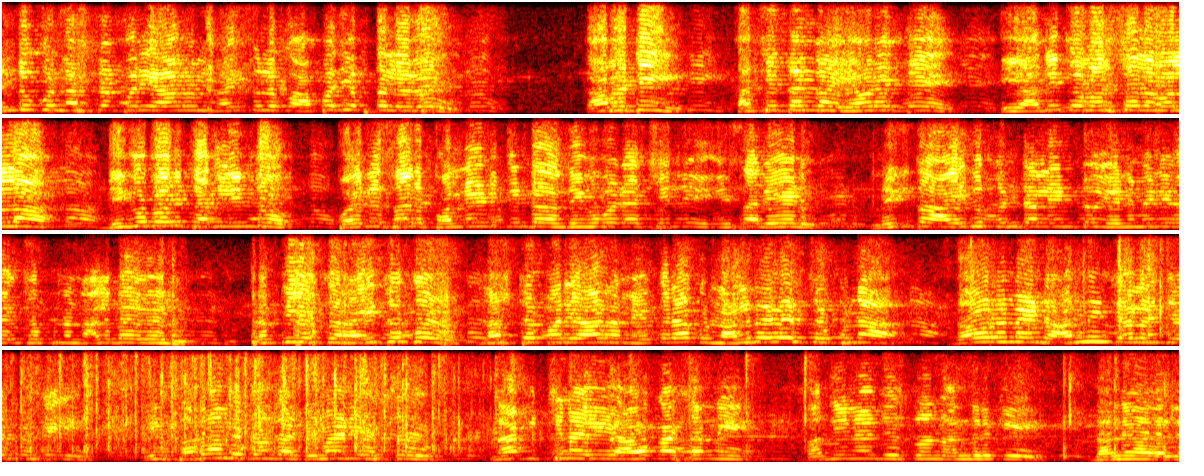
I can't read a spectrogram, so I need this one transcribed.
ఎందుకు నష్టపరిహారం రైతులకు అప్పజెప్తలేరు కాబట్టి ఖచ్చితంగా ఎవరైతే ఈ అధిక వర్షాల వల్ల దిగుబడి తగిలిందో పోయినసారి పన్నెండు క్వింటాల దిగుబడి వచ్చింది ఈసారి ఏడు. మిగతా ఐదు క్వింటల్ ఇంటూ ఎనిమిది వేలు చొప్పున నలభై వేలు. ప్రతి ఒక్క రైతుకు నష్టపరిహారం ఎకరాకు నలభై వేలు చొప్పున గవర్నమెంట్ అందించాలని చెప్పేసి ఈ సభాముఖంగా డిమాండ్ చేస్తూ నాకు ఇచ్చిన ఈ అవకాశాన్ని సద్వినియోగం చేసుకున్న అందరికీ ధన్యవాదాలు.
